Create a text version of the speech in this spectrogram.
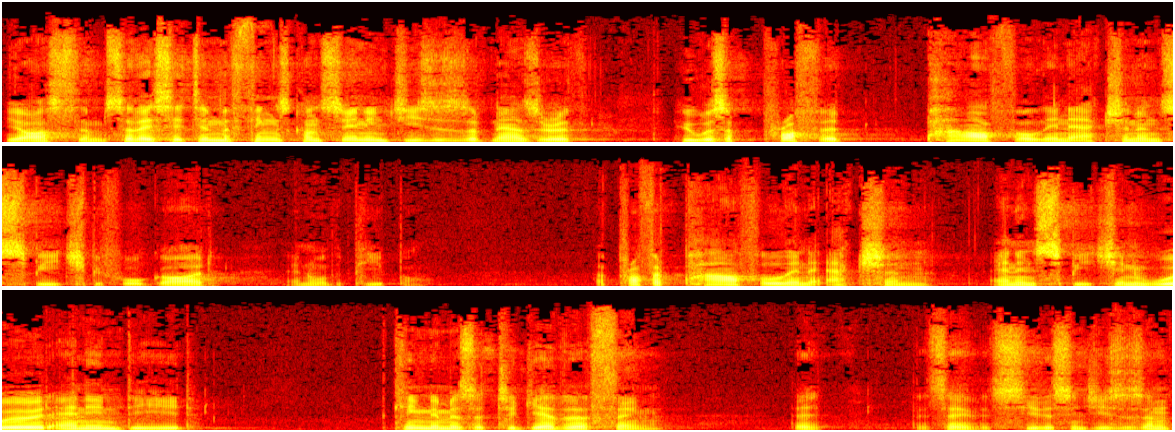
He asks them. So they said to him, the things concerning Jesus of Nazareth, who was a prophet, powerful in action and speech before God and all the people a prophet powerful in action and in speech, in word and in deed. The kingdom is a together thing. They, they say they see this in Jesus. And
